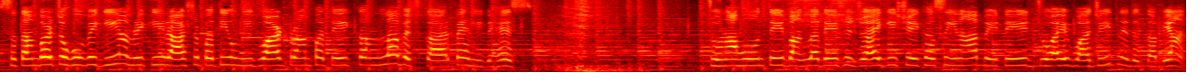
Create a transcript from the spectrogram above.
ਸਤੰਬਰ 'ਚ ਹੋਵੇਗੀ ਅਮਰੀਕੀ ਰਾਸ਼ਟਰਪਤੀ ਉਮੀਦਵਾਰ ਟਰੰਪ ਅਤੇ ਕਮਲਾ ਵਿਚਕਾਰ ਪਹਿਲੀ ਬਹਿਸ। ਚੋਣਾਂ ਹੋਣ ਤੇ ਬੰਗਲਾਦੇਸ਼ ਜਾਏਗੀ ਸ਼ੇਖ ਹਸੀਨਾ, ਬੇਟੇ ਜੋਏ ਵਾਜੀਦ ਨੇ ਦਿੱਤਾ ਬਿਆਨ।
